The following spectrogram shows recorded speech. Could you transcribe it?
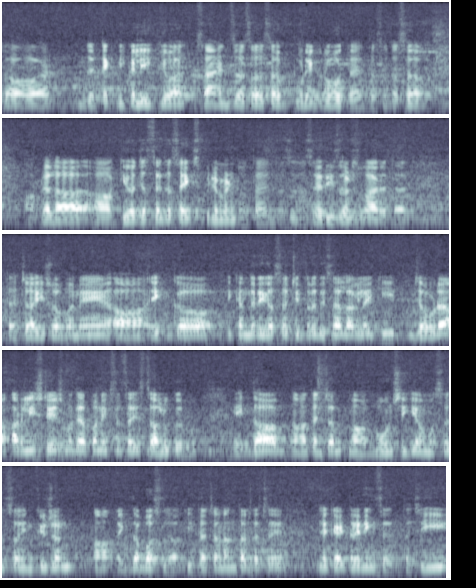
म्हणजे टेक्निकली किंवा सायन्स जसं जसं पुढे ग्रो होत आहे तसं तसं आपल्याला किंवा जसं जसं एक्सपेरिमेंट होत आहेत जसं जसे रिझल्ट्स बाहेर येतात त्याच्या हिशोबाने एक एकंदरीत असं चित्र दिसायला लागलं आहे की जेवढ्या अर्ली स्टेजमध्ये आपण एक्सरसाइज चालू करू एकदा त्यांच्या बोनशी किंवा मसल्सचं इन्फ्युजन एकदा बसलं की त्याच्यानंतर त्याचे जे काही ट्रेनिंग्स आहेत त्याची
